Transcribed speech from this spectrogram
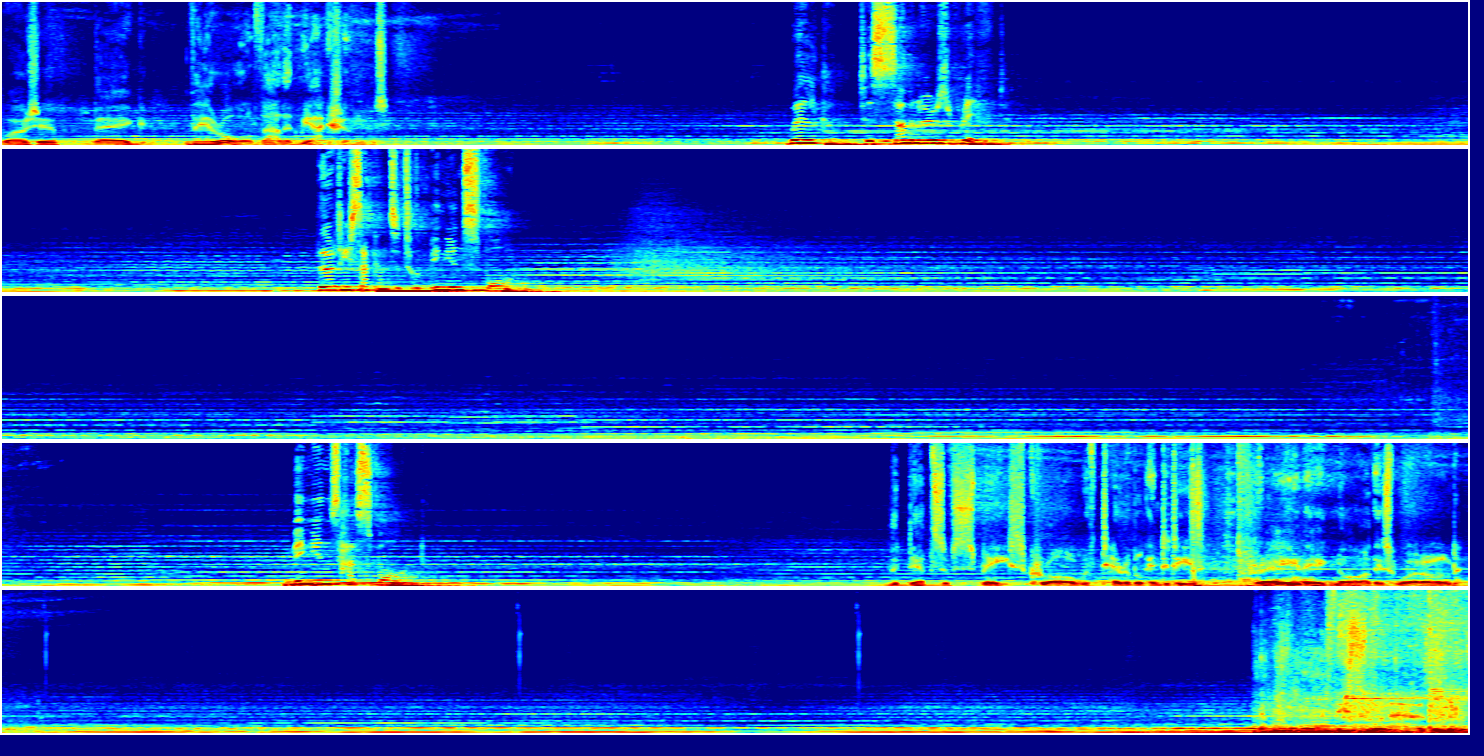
Worship, beg, they are all valid reactions. Welcome to Summoner's Rift. Thirty seconds until minions spawn. Minions have spawned. The depths of space crawl with terrible entities. Pray they ignore this world. This one has a little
